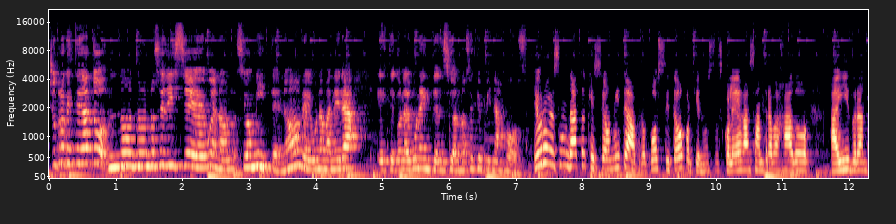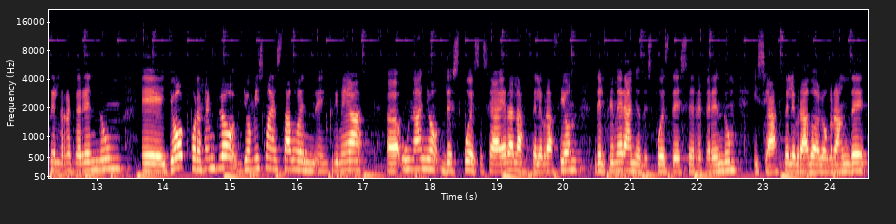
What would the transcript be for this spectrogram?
Yo creo que este dato no, no, no se dice, bueno, se omite, ¿no? De alguna manera, este, con alguna intención. No sé qué opinas vos. Yo creo que es un dato que se omite a propósito porque nuestros colegas han trabajado ahí durante el referéndum. Eh, yo, por ejemplo, yo misma he estado en, en Crimea uh, un año después, o sea, era la celebración del primer año después de ese referéndum y se ha celebrado a lo grande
